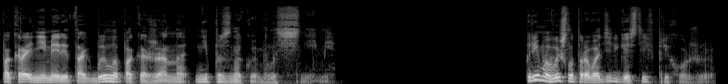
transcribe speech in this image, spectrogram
По крайней мере, так было, пока Жанна не познакомилась с ними. Прима вышла проводить гостей в прихожую.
